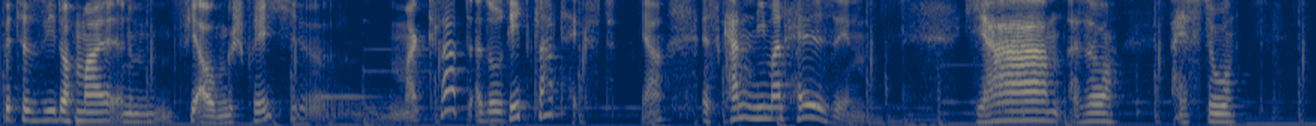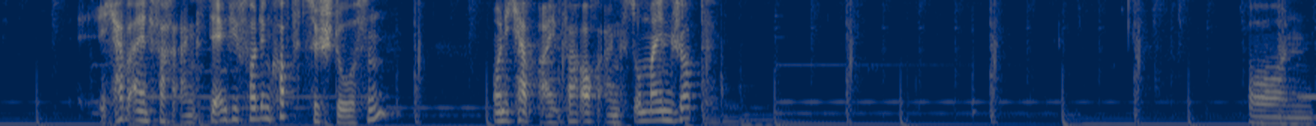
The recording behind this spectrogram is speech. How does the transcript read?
bitte sie doch mal in einem Vier-Augen-Gespräch äh, mal klar, also red Klartext. Ja, es kann niemand hell sehen. ja, also, weißt du, ich habe einfach Angst, dir irgendwie vor den Kopf zu stoßen. Und ich habe einfach auch Angst um meinen Job. Und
